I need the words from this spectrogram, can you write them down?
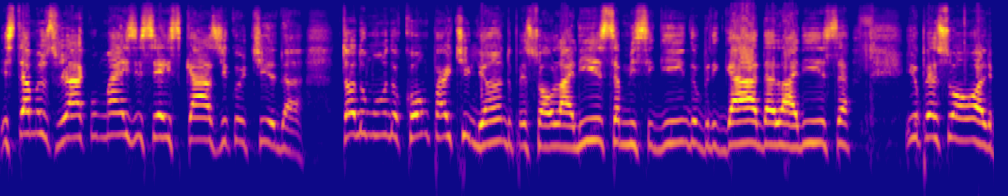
Estamos já com mais de 6K de curtida. Todo mundo compartilhando, pessoal. Larissa me seguindo, obrigada, Larissa. E o pessoal, olha,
